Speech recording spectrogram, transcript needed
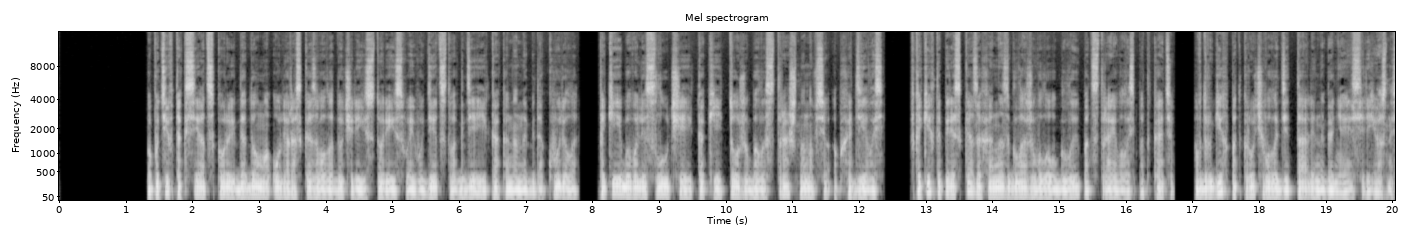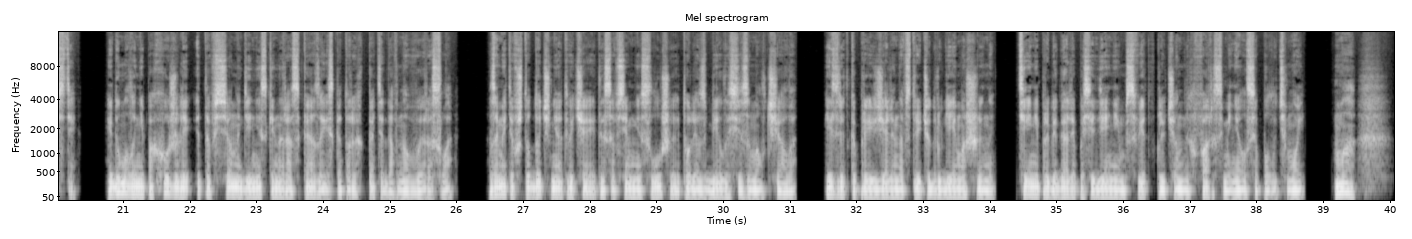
По пути в такси от скорой до дома Оля рассказывала дочери истории своего детства, где и как она набедокурила, какие бывали случаи, как ей тоже было страшно, но все обходилось, в каких-то пересказах она сглаживала углы, подстраивалась под Катю, в других подкручивала детали, нагоняя серьезности. И думала, не похоже ли это все на Денискины рассказы, из которых Катя давно выросла. Заметив, что дочь не отвечает и совсем не слушает, Оля сбилась и замолчала. Изредка проезжали навстречу другие машины. Тени пробегали по сиденьям, свет включенных фар сменялся полутьмой. «Ма,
